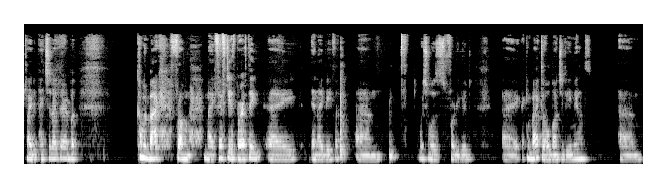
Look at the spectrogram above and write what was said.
tried to pitch it out there. But coming back from my 50th birthday uh, in Ibiza, um, which was fairly good, I, I came back to a whole bunch of emails. Um,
